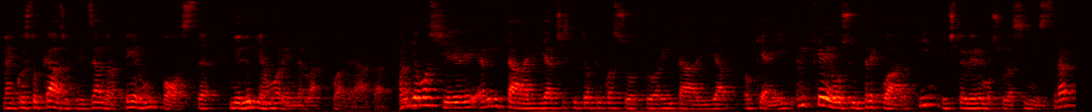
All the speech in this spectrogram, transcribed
ma in questo caso utilizzandola per un post noi dobbiamo renderla quadrata. Andiamo a scegliere ritaglia, c'è scritto anche qua sotto ritaglia, ok? Cliccheremo sul tre quarti, che ci troveremo sulla sinistra,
